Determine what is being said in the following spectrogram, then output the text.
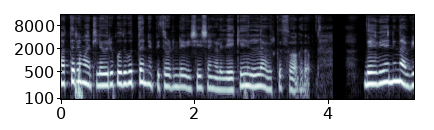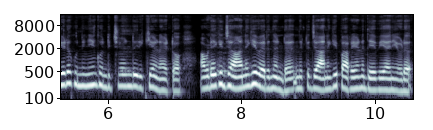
പത്തരമാറ്റിലെ ഒരു പുതുപുത്തൻ എപ്പിസോഡിന്റെ വിശേഷങ്ങളിലേക്ക് എല്ലാവർക്കും സ്വാഗതം. ദേവയാനി നവ്യയുടെ കുഞ്ഞിനെയും കൊണ്ടിച്ചുകൊണ്ടിരിക്കുകയാണ് കേട്ടോ. അവിടേക്ക് ജാനകി വരുന്നുണ്ട്. എന്നിട്ട് ജാനകി പറയാണ് ദേവയാനിയോട്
